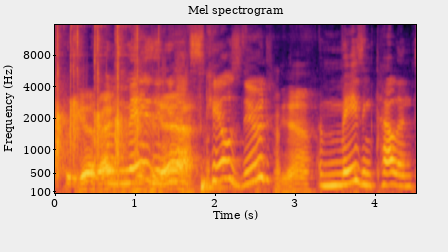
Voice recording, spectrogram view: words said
Pretty good, right? Amazing. yeah. You have skills, dude. Yeah. Amazing talent.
